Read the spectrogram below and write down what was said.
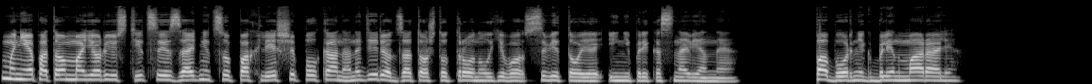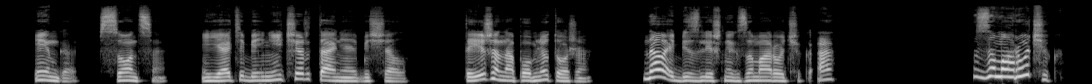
Мне потом майор юстиции задницу похлеще полкана надерет за то, что тронул его святое и неприкосновенное. Поборник, блин, морали. Инга, солнце, Я тебе ни черта не обещал. Ты же, напомню, тоже. Давай без лишних заморочек, а? Заморочек?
